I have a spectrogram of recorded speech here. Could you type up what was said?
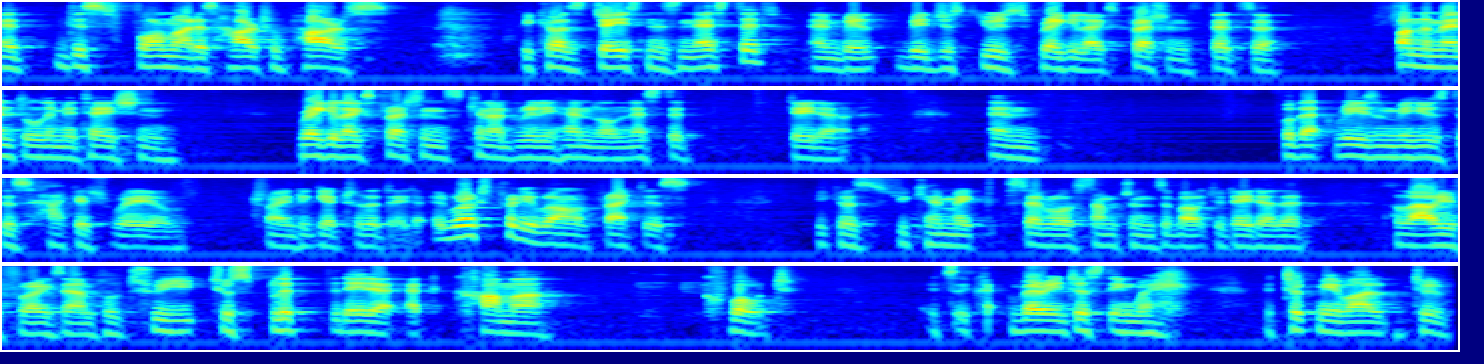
And this format is hard to parse because JSON is nested and we, we just use regular expressions. That's a fundamental limitation. Regular expressions cannot really handle nested data. And for that reason, we use this hackish way of trying to get to the data. It works pretty well in practice because you can make several assumptions about your data that allow you, for example, to, to split the data at comma quote. It's a very interesting way. It took me a while to,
